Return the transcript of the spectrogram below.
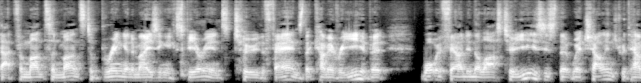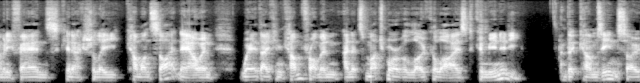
that for months and months to bring an amazing experience to the fans that come every year. But what we've found in the last two years is that we're challenged with how many fans can actually come on site now and where they can come from, and and it's much more of a localized community that comes in. So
